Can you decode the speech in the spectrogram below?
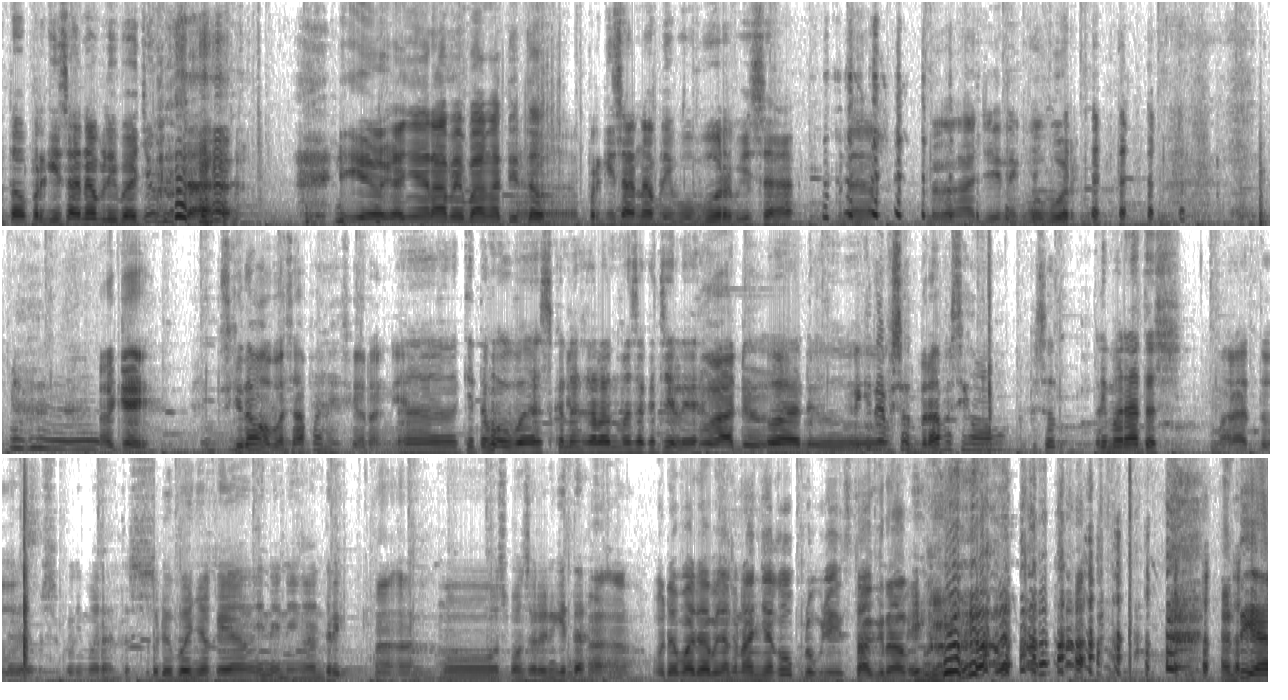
Atau pergi sana beli baju bisa. iya, kayaknya rame banget itu. Eh, pergi sana beli bubur bisa. Nah, tukang haji naik bubur. Oke. Terus kita mau bahas apa nih sekarang nih? Eh, kita mau bahas kenakalan masa kecil ya. Waduh. Waduh. Ini kita episode berapa sih ngomong? Episode 500. 500. Ya, episode ke 500. Udah banyak yang ini nih ngantri Heeh. mau sponsorin kita. Heeh. Udah pada banyak nanya kok belum punya Instagram. Iya. Nanti ya.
